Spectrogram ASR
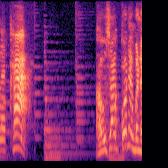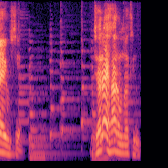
ખા આવું શાક કોને બનાવ્યું છે? જરાય સારું નથી.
